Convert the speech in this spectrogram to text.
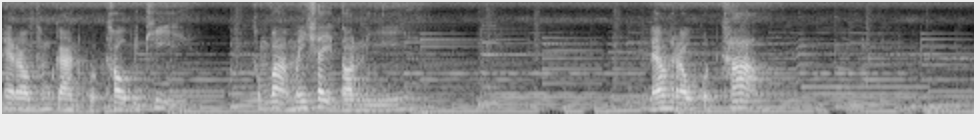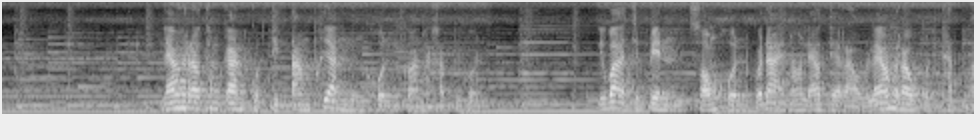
ให้เราทำการกดเข้าไปที่คำว่าไม่ใช่ตอนนี้ แล้วเรากดข้ามแล้วเราทำการกดติดตามเพื่อนหนึ่งคนก่อนนะครับทุกคน หรือว่าจะเป็น 2 คนก็ได้เนาะแล้วแต่เราแล้วเรากดถัดไป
